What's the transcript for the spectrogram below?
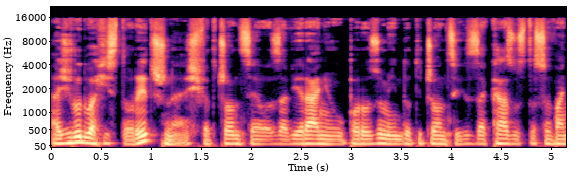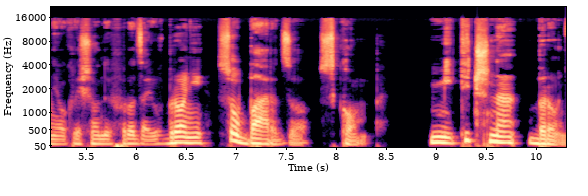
a źródła historyczne świadczące o zawieraniu porozumień dotyczących zakazu stosowania określonych rodzajów broni są bardzo skąpe. Mityczna broń.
